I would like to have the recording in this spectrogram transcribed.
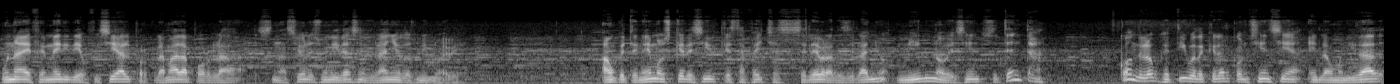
una efeméride oficial proclamada por las Naciones Unidas en el año 2009. Aunque tenemos que decir que esta fecha se celebra desde el año 1970 con el objetivo de crear conciencia en la humanidad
